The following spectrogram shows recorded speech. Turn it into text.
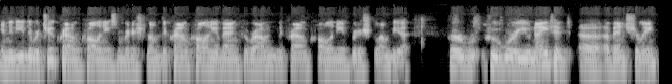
and indeed, there were two crown colonies in British Columbia the Crown Colony of Vancouver Island and the Crown Colony of British Columbia, who, who were united uh, eventually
